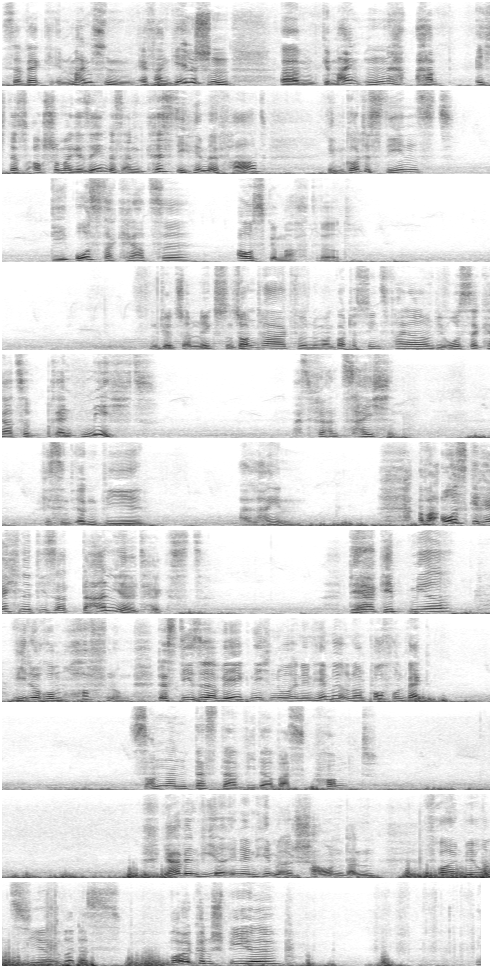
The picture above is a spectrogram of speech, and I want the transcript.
ist er weg. In manchen evangelischen ähm, Gemeinden habe ich das auch schon mal gesehen, dass an Christi Himmelfahrt im Gottesdienst die Osterkerze ausgemacht wird. Und jetzt am nächsten Sonntag, wenn wir einen Gottesdienst feiern und die Osterkerze brennt nicht, was für ein Zeichen. Wir sind irgendwie allein. Aber ausgerechnet dieser Daniel-Text, der gibt mir wiederum Hoffnung, dass dieser Weg nicht nur in den Himmel und dann puff und weg, sondern dass da wieder was kommt. Ja, wenn wir in den Himmel schauen, dann freuen wir uns hier über das Wolkenspiel,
